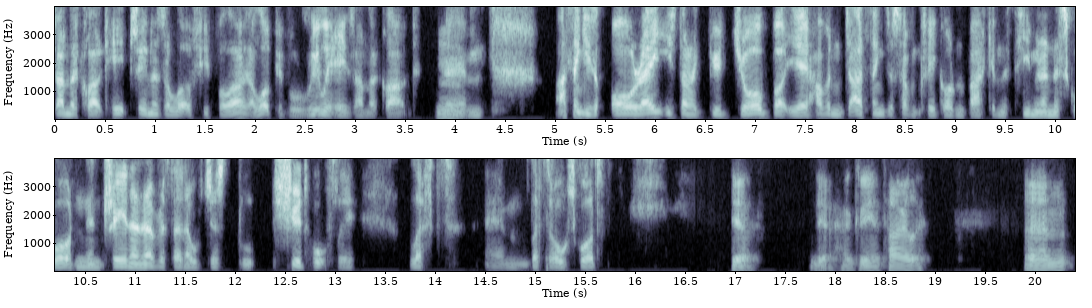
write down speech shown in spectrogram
Zander Clark hate train as a lot of people are. A lot of people really hate Zander Clark. Mm. Um, I think he's all right. He's done a good job, but yeah, having I think just having Craig Gordon back in the team and in the squad and in training and everything, will just should hopefully lift um lift the whole squad. Yeah, yeah, I agree entirely. Um,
